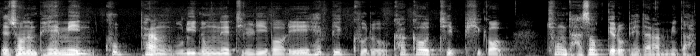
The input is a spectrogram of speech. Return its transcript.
네, 저는 배민, 쿠팡, 우리 동네 딜리버리, 해피크루, 카카오티 픽업 총 5개로 배달합니다.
